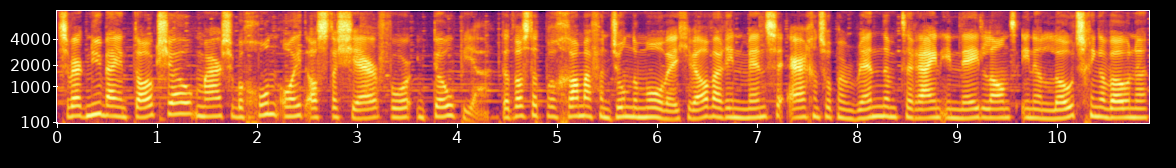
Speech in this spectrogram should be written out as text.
Ze werkt nu bij een talkshow, maar ze begon ooit als stagiair voor Utopia. Dat was dat programma van John de Mol, weet je wel, waarin mensen ergens op een random terrein in Nederland in een loods gingen wonen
